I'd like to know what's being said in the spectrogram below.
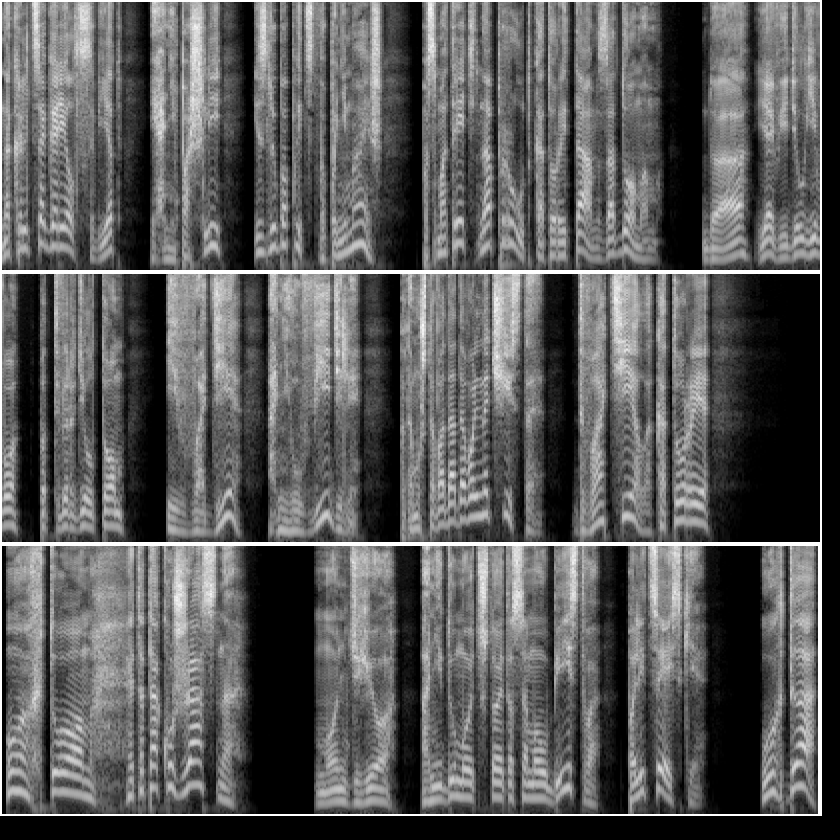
на крыльце горел свет, и они пошли из любопытства, понимаешь? Посмотреть на пруд, который там, за домом. «Да, я видел его», — подтвердил Том. «И в воде они увидели, потому что вода довольно чистая. Два тела, которые...» «Ох, Том, это так ужасно!» «Мондьё, они думают, что это самоубийство? Полицейские. «Ох да,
